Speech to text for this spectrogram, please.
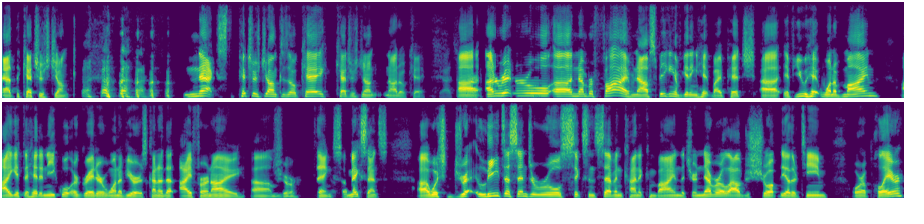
at the catcher's junk. Next, pitcher's junk is okay. Catcher's junk not okay. Gotcha. Uh, unwritten rule uh, number five. Now, speaking of getting hit by pitch, uh, if you hit one of mine, I get to hit an equal or greater one of yours. Kind of that eye for an eye um, Sure. Thing. So it makes sense. Uh, which dre- leads us into rules six and seven, kind of combined that you're never allowed to show up the other team or a player,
